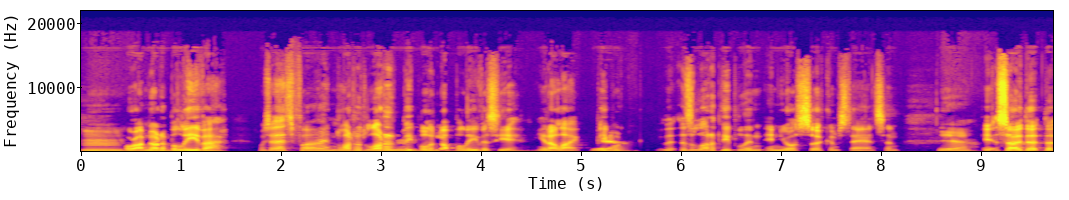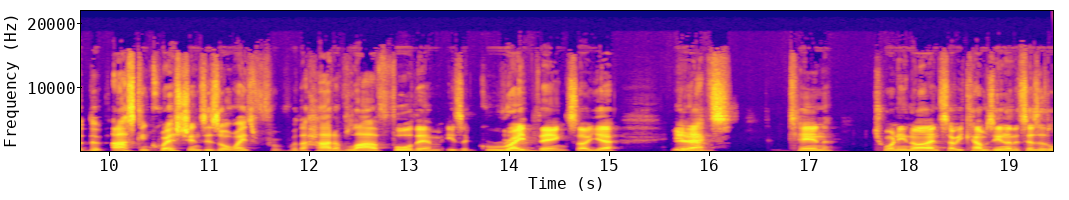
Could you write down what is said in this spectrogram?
Mm. or I'm not a believer. We say, That's fine. A lot of, lot of Mm. people are not believers here. You know, like people, Yeah. there's a lot of people in, in your circumstance. And Yeah. so the, the, the asking questions is always f with a heart of love for them is a great Mm. thing. So yeah, in Yeah. Acts 10, 29, so he comes in and it says there's a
